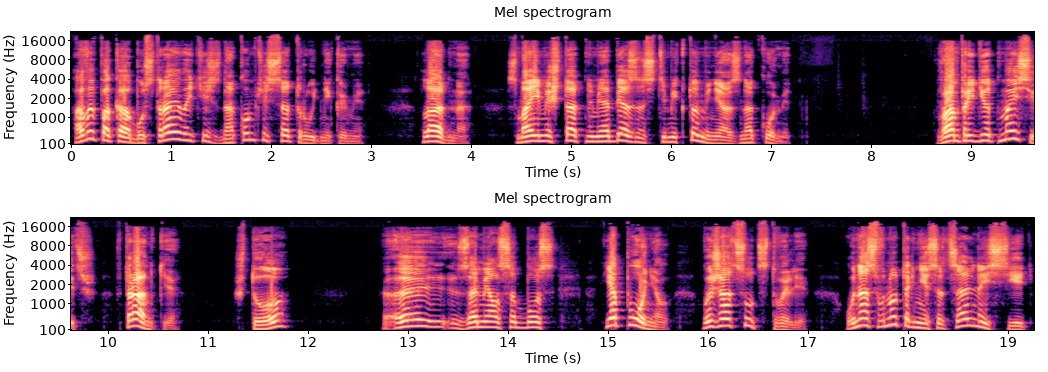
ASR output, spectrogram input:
А вы пока обустраивайтесь, знакомьтесь с сотрудниками. Ладно, с моими штатными обязанностями кто меня ознакомит? Вам придет месседж в транке. Что? «Э, — замялся босс, — я понял, вы же отсутствовали. У нас внутренняя социальная сеть,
